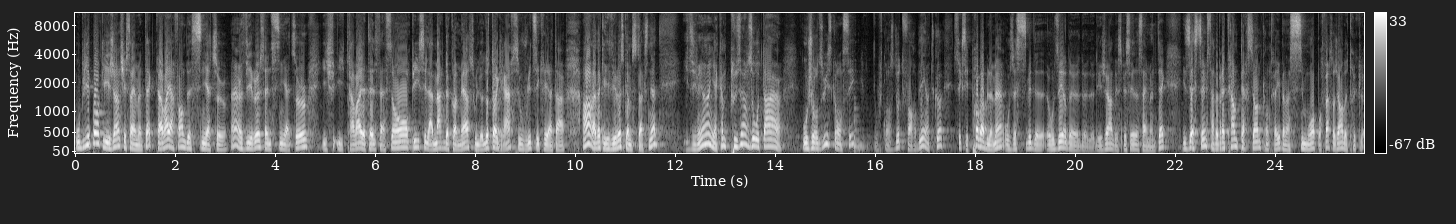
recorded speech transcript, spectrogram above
Oubliez pas que les gens de chez Symantec travaillent en forme de signature. Hein, Un virus a une signature, il, travaille de telle façon, puis c'est la marque de commerce ou l'autographe, si vous voulez, de ses créateurs. Or, avec les virus comme Stuxnet, il dit, il y a comme plusieurs auteurs. Aujourd'hui, ce qu'on sait, ou ce qu'on se doute fort bien en tout cas, c'est que c'est probablement, aux, estimés de- au dire de- de- de- des gens des spécialistes de Symantec, ils estiment que c'est à peu près 30 personnes qui ont travaillé pendant six mois pour faire ce genre de truc-là.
